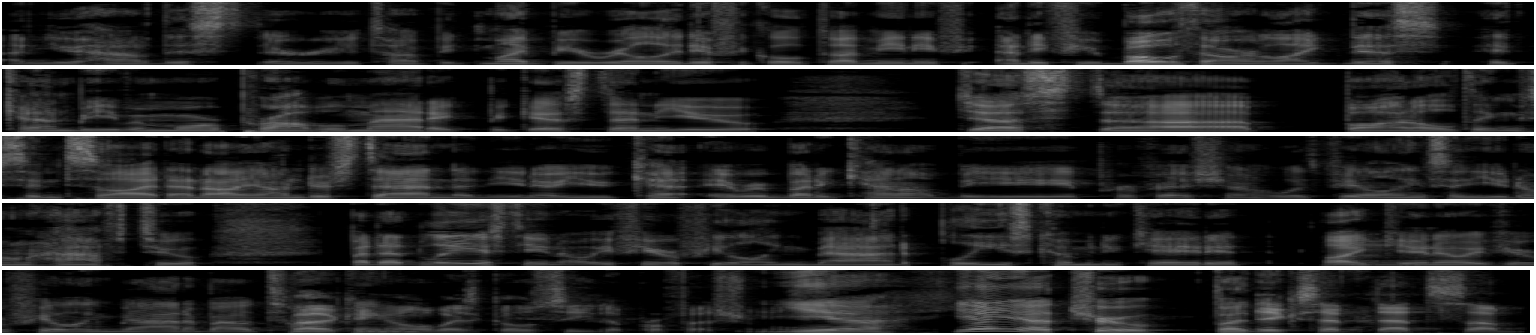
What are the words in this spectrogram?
and you have this stereotype, it might be really difficult. I mean, if and if you both are like this, it can be even more problematic because then you just uh, bottle things inside. And I understand that you know you can everybody cannot be professional with feelings, and you don't have to. But at least you know if you're feeling bad, please communicate it. Like Mm. you know if you're feeling bad about But something. can always go see the professional. yeah, yeah, yeah, true. But Except that's a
